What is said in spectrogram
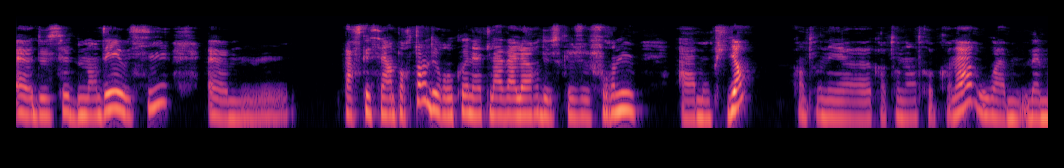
euh, de se demander aussi, euh, parce que c'est important de reconnaître la valeur de ce que je fournis à mon client quand on est euh, quand on est entrepreneur ou à même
